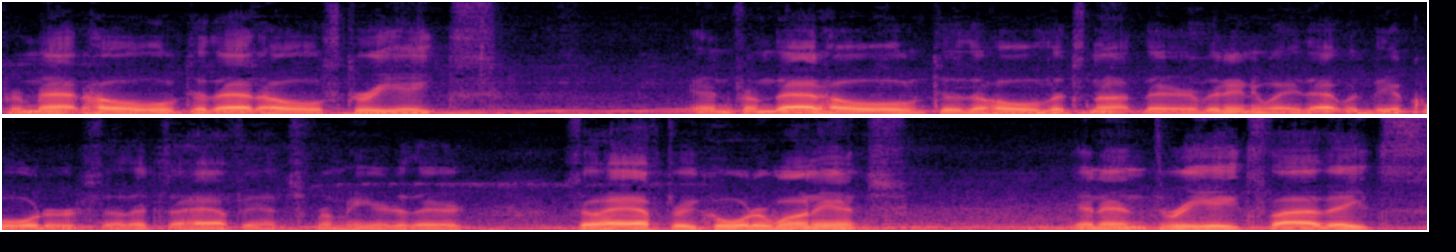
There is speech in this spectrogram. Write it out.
From that hole to that hole three eighths, and from that hole to the hole that's not there. But anyway, that would be a quarter, so that's a half inch from here to there. So half, three quarter, one inch, and then three eighths, five eighths,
